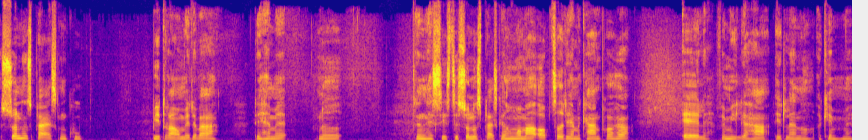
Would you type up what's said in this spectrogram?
sundhedsplejersken kunne bidrage med, det var det her med noget, den her sidste sundhedsplejerske, hun var meget optaget af det her med Karen. Prøv at høre. Alle familier har et eller andet at kæmpe med.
